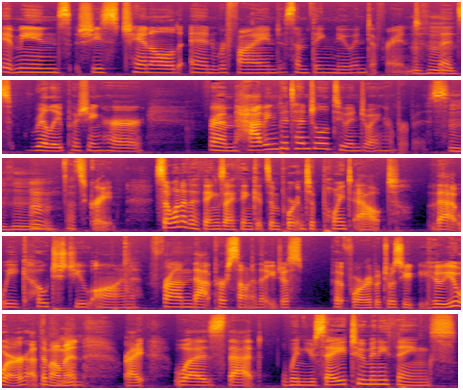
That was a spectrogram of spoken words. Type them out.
It means she's channeled and refined something new and different Mm-hmm. that's really pushing her from having potential to enjoying her purpose. Mm-hmm. Mm, that's great. So, one of the things I think it's important to point out that we coached you on from that persona that you just put forward, which was you, who you were at the mm-hmm. moment, right? Was that when you say too many things,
